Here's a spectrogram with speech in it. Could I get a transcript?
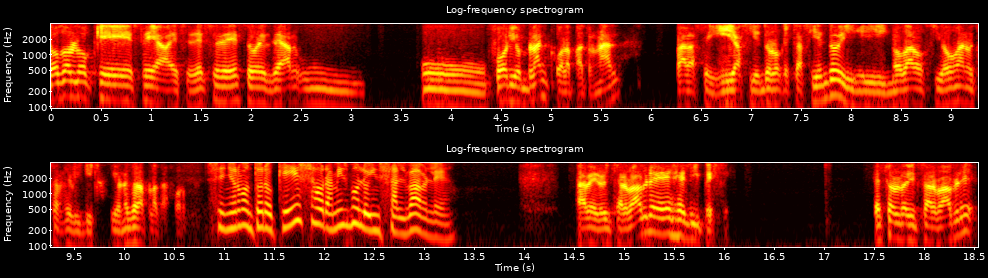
Todo lo que sea excederse de eso es dar un, un folio en blanco a la patronal para seguir haciendo lo que está haciendo y no dar opción a nuestras reivindicaciones de la plataforma. Señor Montoro, ¿qué es ahora mismo lo insalvable? A ver, lo insalvable es el IPC. Eso es lo insalvable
